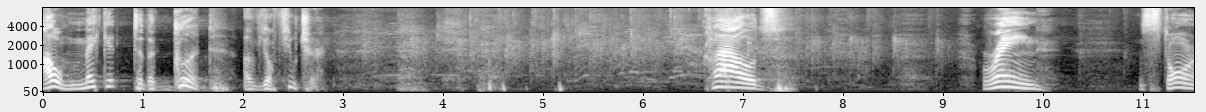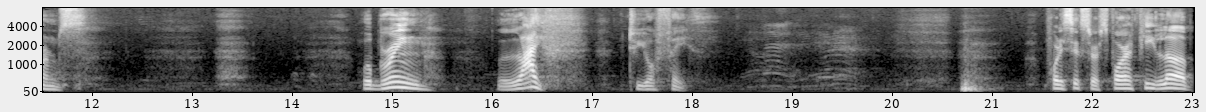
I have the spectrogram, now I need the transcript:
I'll make it to the good of your future. Clouds rain, and storms will bring life to your faith. 46 verse, for if he loved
